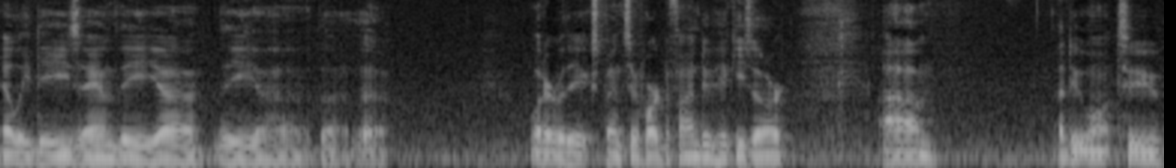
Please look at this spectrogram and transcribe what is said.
LEDs and the uh, the, uh, the the whatever the expensive, hard to find doohickeys are. Um, I do want to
